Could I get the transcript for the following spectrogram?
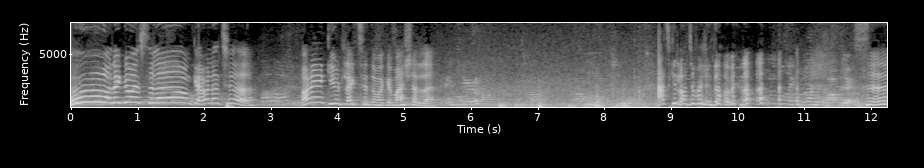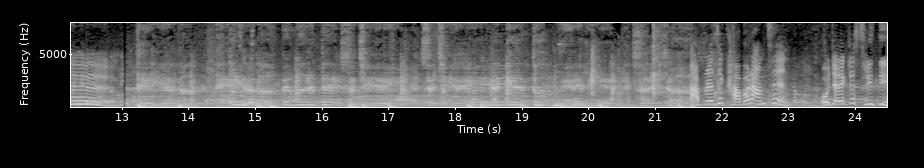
ওয়ালাইকুম আসসালাম। কেমন আছো? অনেক কিউট লাগছে তোমাকে মাশাল্লাহ আজকে লজ্জা পেলে হবে না। হ্যাঁ। আপনারা যে খাবার আনছেন, ওইটার একটা স্মৃতি।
